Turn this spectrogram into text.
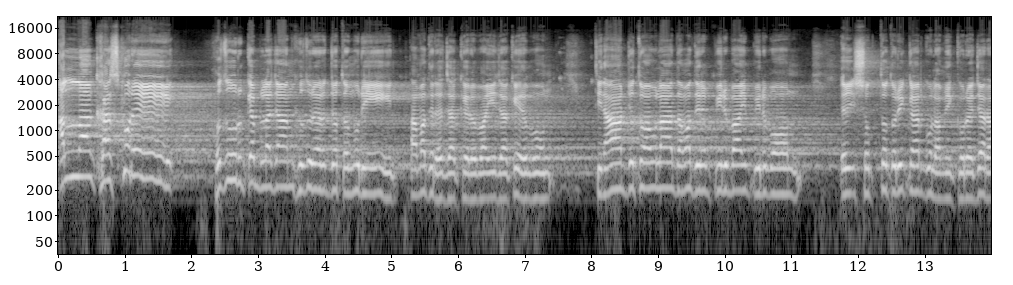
আল্লাহ খাস করে হুজুর কেবলা যান হুজুরের যত মুরিদ আমাদের জাকের ভাই জাকের বোন তিনার যত আওলাদ আমাদের পীর ভাই পীর বোন এই সত্য তরিকার গোলামি করে যারা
